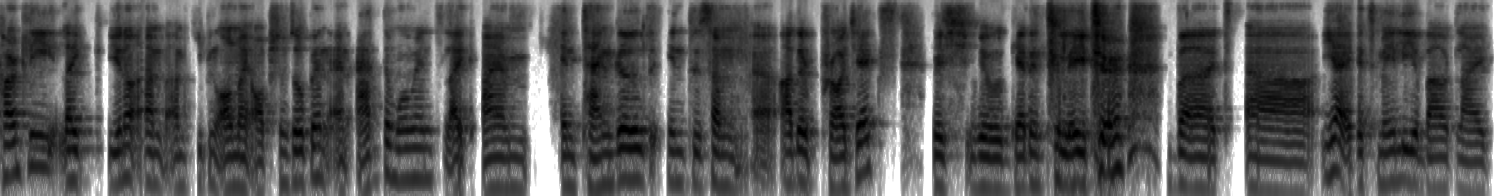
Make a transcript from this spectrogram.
currently like you know i'm, I'm keeping all my options open. And at the moment like i'm entangled into some uh, other projects, which we'll get into later. But uh, yeah, it's mainly about like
